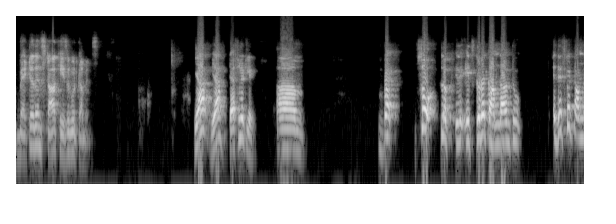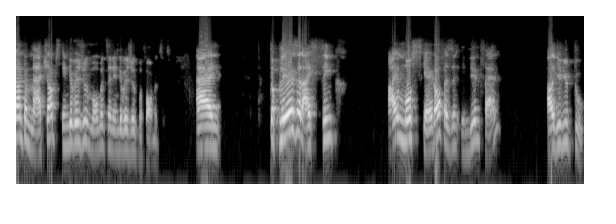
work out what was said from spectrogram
better than Starc, Hazlewood, Cummins. Yeah, yeah, definitely. Um, but so look, it- it's gonna come down to this could come down to matchups, individual moments, and individual performances. And the players that I think I'm most scared of as an Indian fan, I'll give you two.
